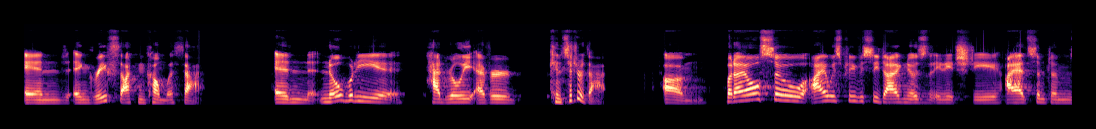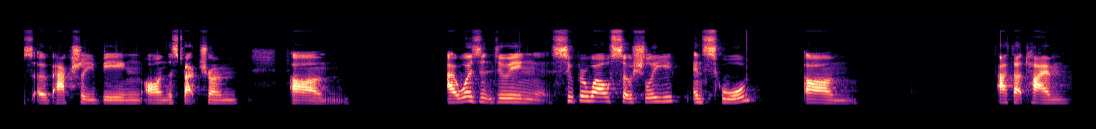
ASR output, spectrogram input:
and and grief that can come with that. And nobody had really ever considered that. Um, but I also I was previously diagnosed with ADHD. I had symptoms of actually being on the spectrum. Um, I wasn't doing super well socially in school um, at that time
